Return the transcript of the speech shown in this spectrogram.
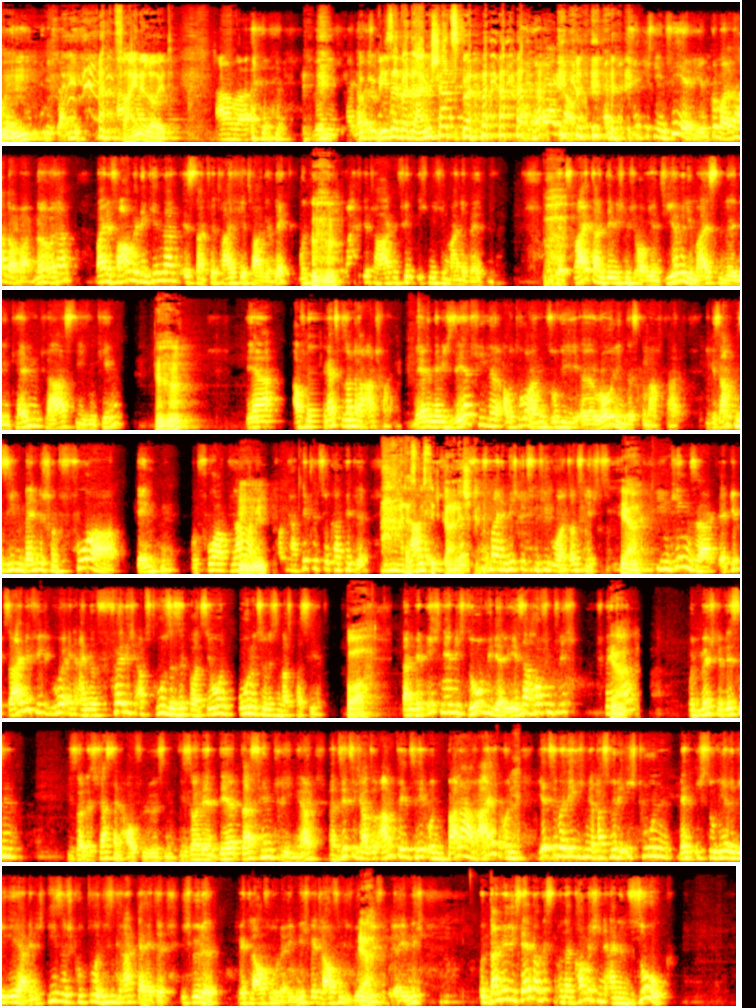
So ich da nicht. Feine Leute. Aber wenn ich ein neues Wie ist das bei deinem Schatz? ja, ja, genau. Dann schicke ich die in Ferien. Guck mal, das hat doch was, ne, oder? Meine Frau mit den Kindern ist dann für drei, vier Tage weg und in diesen drei, vier Tagen finde ich mich in meine Welt wieder. Und der zweite, an dem ich mich orientiere, die meisten werden ihn kennen, klar, Stephen King, Aha. der auf eine ganz besondere Art schreibt. Während nämlich sehr viele Autoren, so wie äh, Rowling das gemacht hat, die gesamten sieben Bände schon vordenken und vorplanen, mhm. von Kapitel zu Kapitel. Ah, das wusste ich, gar nicht. Das sind meine wichtigsten Figuren, sonst nichts. Ja. Stephen King sagt, er gibt seine Figur in eine völlig abstruse Situation, ohne zu wissen, was passiert. Boah. Dann bin ich nämlich so wie der Leser hoffentlich später, ja und möchte wissen, wie soll ich das denn auflösen? Wie soll denn der das hinkriegen? Ja? Dann sitze ich also am PC und baller rein und jetzt überlege ich mir, was würde ich tun, wenn ich so wäre wie er, wenn ich diese Struktur, diesen Charakter hätte. Ich würde weglaufen oder eben nicht weglaufen, ich würde ja. helfen oder eben nicht. Und dann will ich selber wissen und dann komme ich in einen Sog,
